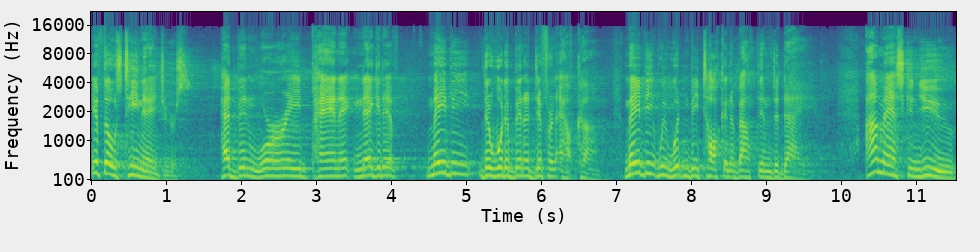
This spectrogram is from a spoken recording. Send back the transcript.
if those teenagers had been worried, panicked, negative, maybe there would have been a different outcome maybe we wouldn't be talking about them today. I'm asking you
